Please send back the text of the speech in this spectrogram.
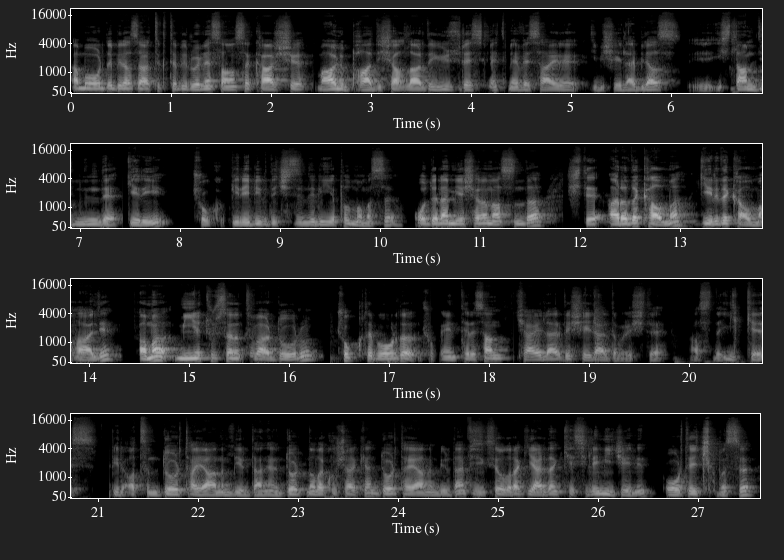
ama orada biraz artık tabii Rönesans'a karşı malum padişahlarda yüz resmetme vesaire gibi şeyler biraz e, İslam dininin de gereği çok birebir de çizimlerin yapılmaması. O dönem yaşanan aslında işte arada kalma, geride kalma hali. Ama minyatür sanatı var doğru. Çok tabii orada çok enteresan hikayeler ve şeyler de var işte. Aslında ilk kez bir atın dört ayağının birden, yani dört nala koşarken dört ayağının birden fiziksel olarak yerden kesilemeyeceğinin ortaya çıkması.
